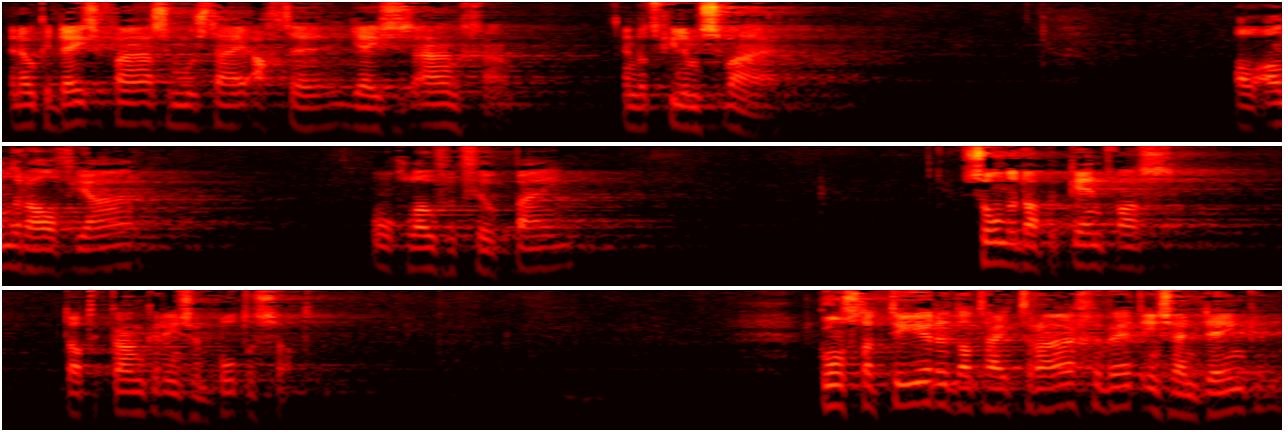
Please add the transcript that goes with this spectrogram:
En ook in deze fase moest hij achter Jezus aangaan. En dat viel hem zwaar. Al anderhalf jaar, ongelooflijk veel pijn. Zonder dat bekend was dat de kanker in zijn botten zat. Constateren dat hij trager werd in zijn denken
